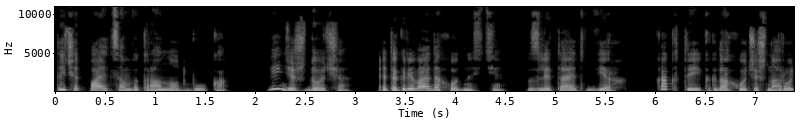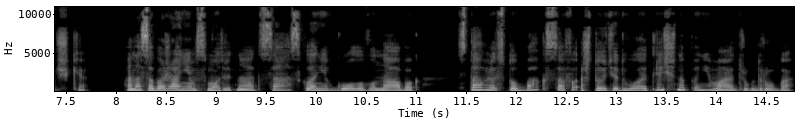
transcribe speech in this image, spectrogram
тычет пальцем в экран ноутбука. «Видишь, доча, это кривая доходности. Взлетает вверх. Как ты, когда хочешь на ручке». Она с обожанием смотрит на отца, склонив голову на бок. Ставлю сто баксов, что эти двое отлично понимают друг друга.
